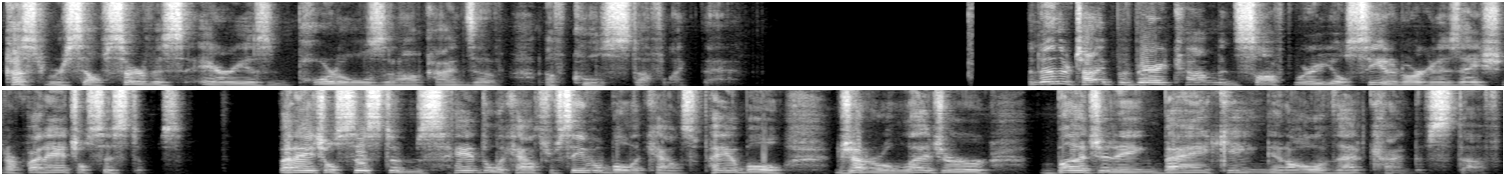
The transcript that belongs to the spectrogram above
customer self service areas and portals and all kinds of, of cool stuff like that. Another type of very common software you'll see in an organization are financial systems. Financial systems handle accounts receivable, accounts payable, general ledger, budgeting, banking, and all of that kind of stuff.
